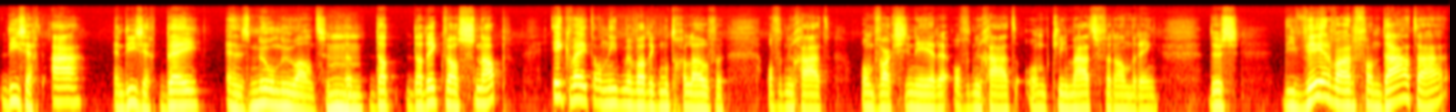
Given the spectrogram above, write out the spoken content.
die zegt A en die zegt B en er is nul nuance. Mhm. Dat, dat, dat ik wel snap. Ik weet al niet meer wat ik moet geloven. Of het nu gaat om vaccineren, of het nu gaat om klimaatsverandering. Dus die weerwar van data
